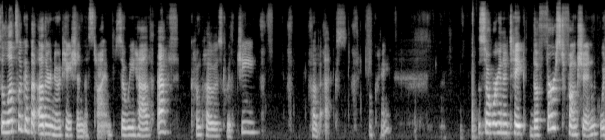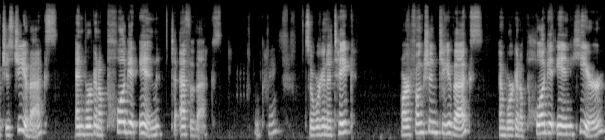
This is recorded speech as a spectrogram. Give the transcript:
So let's look at the other notation this time. So we have f composed with g of x. Okay. So we're going to take the first function, which is g of x, and we're going to plug it in to f of x. Okay. So we're going to take our function g of x, and we're going to plug it in here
